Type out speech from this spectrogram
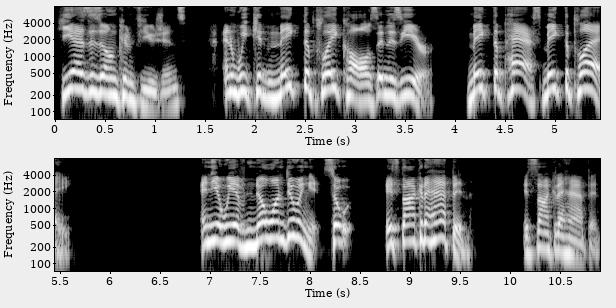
he has his own confusions, and we can make the play calls in his ear, make the pass, make the play. And yet we have no one doing it. So it's not going to happen. It's not going to happen.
